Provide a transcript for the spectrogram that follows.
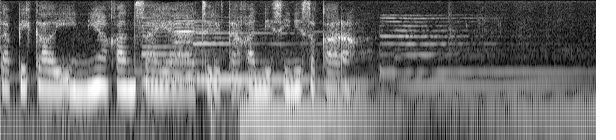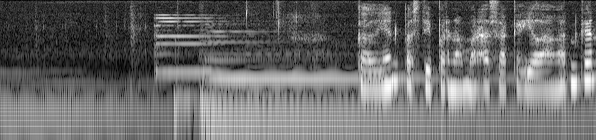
Tapi kali ini akan saya ceritakan di sini sekarang. Kalian pasti pernah merasa kehilangan kan?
